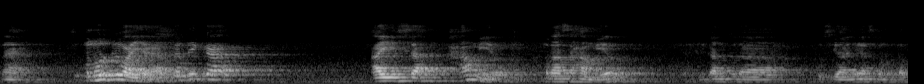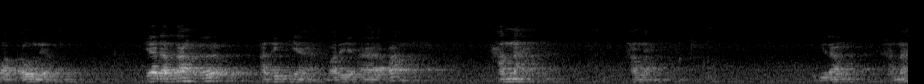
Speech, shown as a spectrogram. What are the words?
Nah, menurut riwayat ketika Aisyah hamil, merasa hamil, ini kan sudah usianya 98 tahun ya. Dia datang ke adiknya Maria eh, apa? Hana. Hana. Dia bilang, "Hana,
